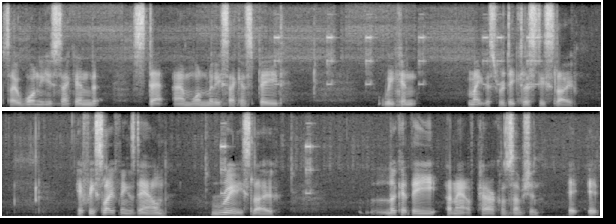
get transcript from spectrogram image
So one second step and one millisecond speed we can make this ridiculously slow. If we slow things down really slow, look at the amount of power consumption. It, it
